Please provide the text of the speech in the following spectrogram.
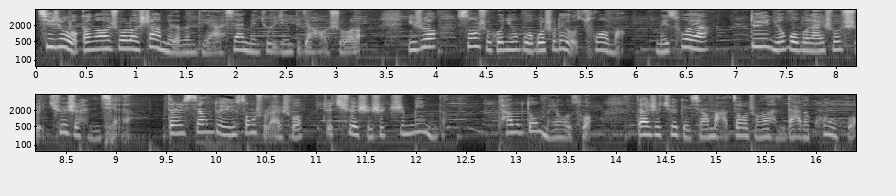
其实我刚刚说了上面的问题啊，下面就已经比较好说了。你说松鼠和牛伯伯说的有错吗？没错呀。对于牛伯伯来说，水确实很浅，但是相对于松鼠来说，这确实是致命的。他们都没有错，但是却给小马造成了很大的困惑。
